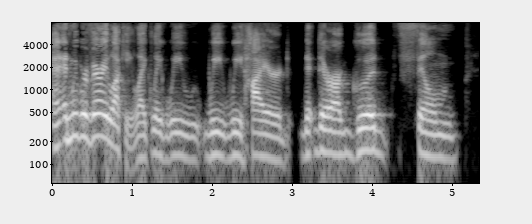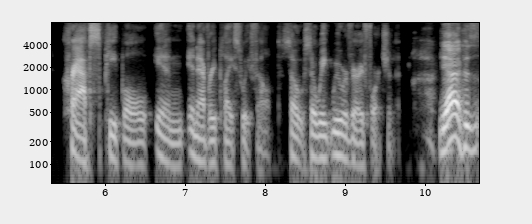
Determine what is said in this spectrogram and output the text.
And, and we were very lucky. Like, like we we we hired there are good film crafts people in in every place we filmed. So so we, we were very fortunate. Yeah, because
